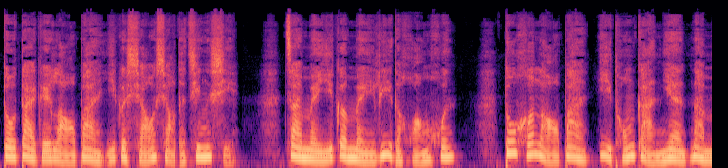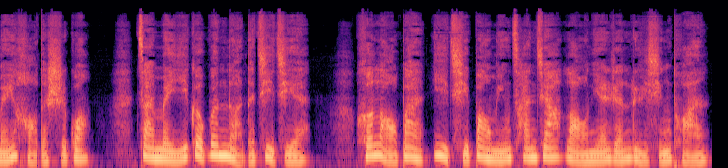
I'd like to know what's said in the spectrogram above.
都带给老伴一个小小的惊喜；在每一个美丽的黄昏，都和老伴一同感念那美好的时光；在每一个温暖的季节，和老伴一起报名参加老年人旅行团，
